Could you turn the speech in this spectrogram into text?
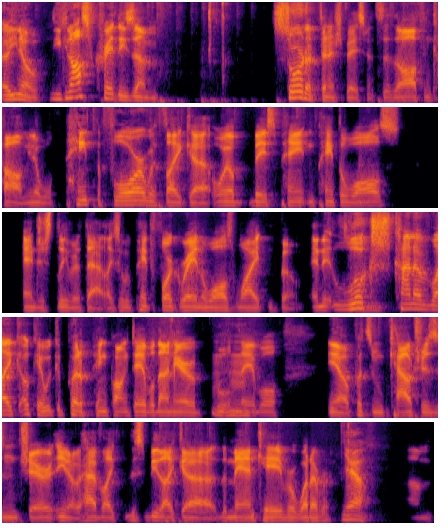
Uh, you know, you can also create these um sort of finished basements, as I often call them. You know, we'll paint the floor with like uh, oil based paint and paint the walls and just leave it at that. Like, so we paint the floor gray and the walls white and boom. And it looks kind of like, okay, we could put a ping pong table down here, a pool Mhm. table, you know, put some couches and chairs, you know, have like, this would be like uh, the man cave or whatever. Yeah. Um,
